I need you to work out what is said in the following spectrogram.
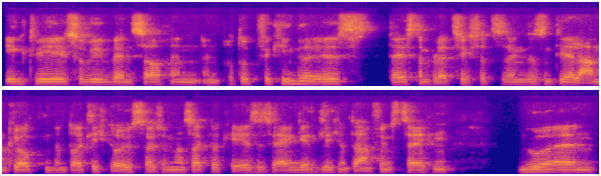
irgendwie, so wie wenn es auch ein, ein, Produkt für Kinder ist, da ist dann plötzlich sozusagen, da sind die Alarmglocken dann deutlich größer, als wenn man sagt, okay, es ist ja eigentlich unter Anführungszeichen nur ein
